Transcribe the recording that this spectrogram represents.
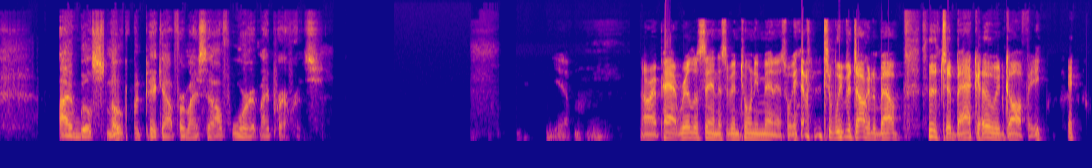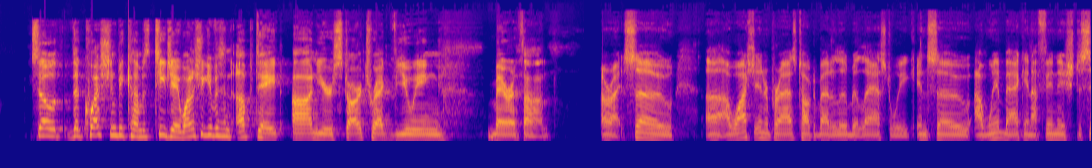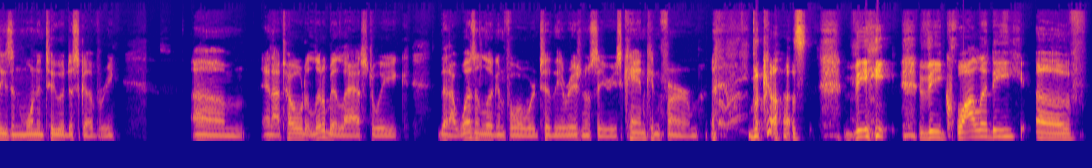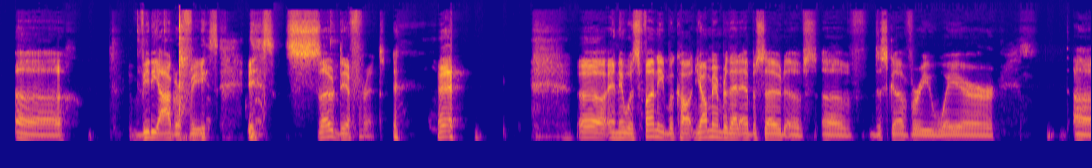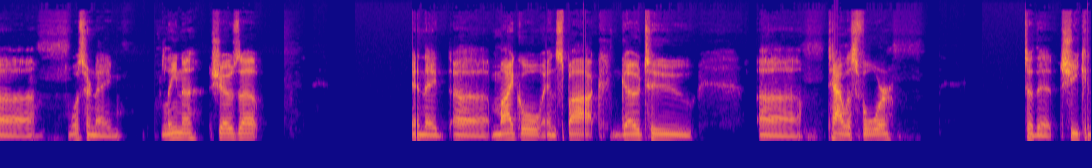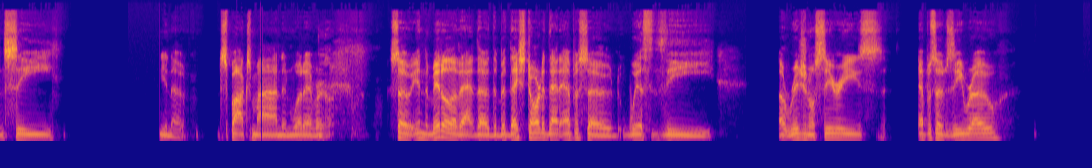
I will smoke, would pick out for myself, were it my preference. Yep. All right, Pat, reel us in. It's been 20 minutes. We haven't we've been talking about tobacco and coffee. So the question becomes, TJ, why don't you give us an update on your Star Trek viewing marathon? All right. So Uh, I watched Enterprise, talked about it a little bit last week, and so I went back and I finished season one and two of Discovery. Um, and I told a little bit last week that I wasn't looking forward to the original series. Can confirm because the the quality of uh videography is so different. uh, and it was funny because y'all remember that episode of of Discovery where uh what's her name? Vina shows up and they uh Michael and Spock go to uh Talos 4 so that she can see you know Spock's mind and whatever. Yeah. So in the middle of that though, the, but they started that episode with the original series episode 0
